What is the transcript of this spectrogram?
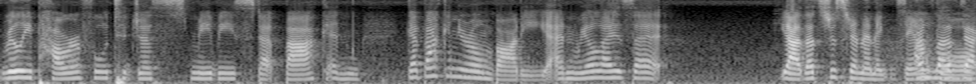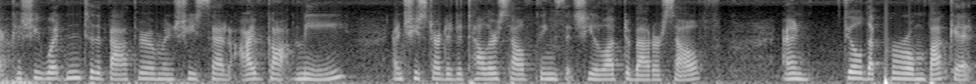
really powerful to just maybe step back and get back in your own body and realize that yeah that's just an, an example. I love that because she went into the bathroom and she said, I've got me. And she started to tell herself things that she loved about herself. and filled up her own bucket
